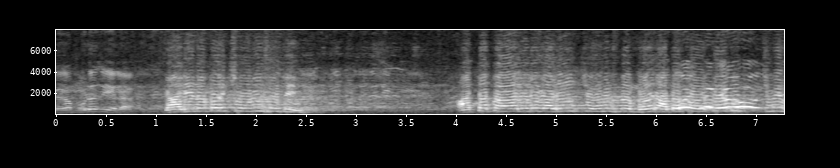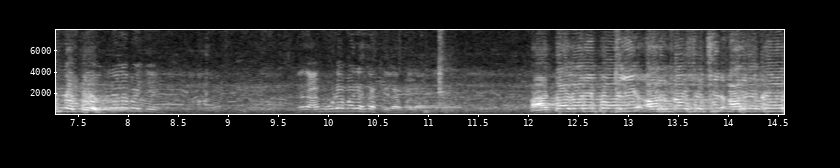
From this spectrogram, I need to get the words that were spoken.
सगळा मूडच गेला. गाडी नंबर चोवीस होती. आता पळालेली गाडी चोवीस नंबर आता. चोवीस नंबर पाहिजे. आम्ही उड्या मारायला लागतील आम्हाला. आता गाडी पळाली अर्णव सचिन आरेकर.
